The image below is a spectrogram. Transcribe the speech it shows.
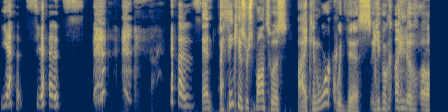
Yes. Yes. yes. And I think his response was, "I can work with this." You know, kind of. Uh,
